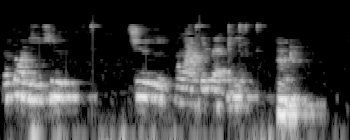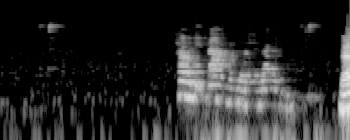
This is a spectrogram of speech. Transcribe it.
แล้วตอนนี้ชื่อชื่อตารางเป็นแบบนี้อืมถ้ามันติดตั้งมันจะใช้ได้ไหมและ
